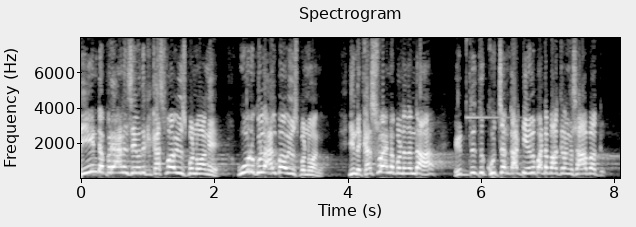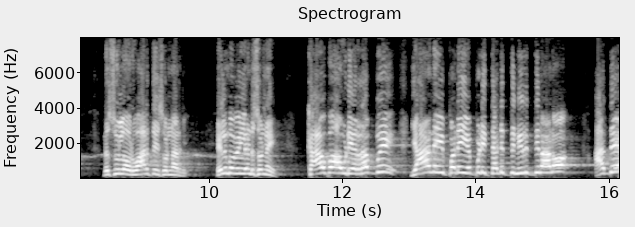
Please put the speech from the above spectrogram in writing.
நீண்ட பிரயாணம் செய்வதற்கு கஸ்வா யூஸ் பண்ணுவாங்க. ஊருக்குள்ள அல்பாவை யூஸ் பண்ணுவாங்க. இந்த கஸ்வா என்ன பண்ணுதுண்டா? எடுத்து குச்சம் காட்டி எழுப்பாட்ட பாக்குறாங்க சாபாக்கு ரசூல்லா ஒரு வார்த்தை சொன்னார்கள். எலும்பவில்லை என்று சொன்னேன். காபாவுடைய ரப்பு யானை படை எப்படி தடுத்து நிறுத்தினானோ அதே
